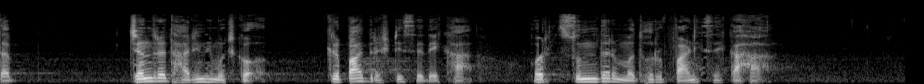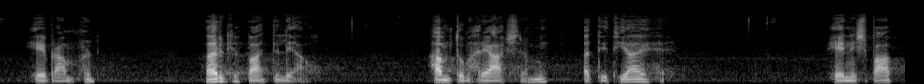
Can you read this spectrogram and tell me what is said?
तब चंद्रधारी ने मुझको कृपा दृष्टि से देखा और सुंदर मधुर वाणी से कहा, हे ब्राह्मण अर्घ्य पाद्य ले आओ। हम तुम्हारे आश्रम में अतिथि आए हैं। हे निष्पाप,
